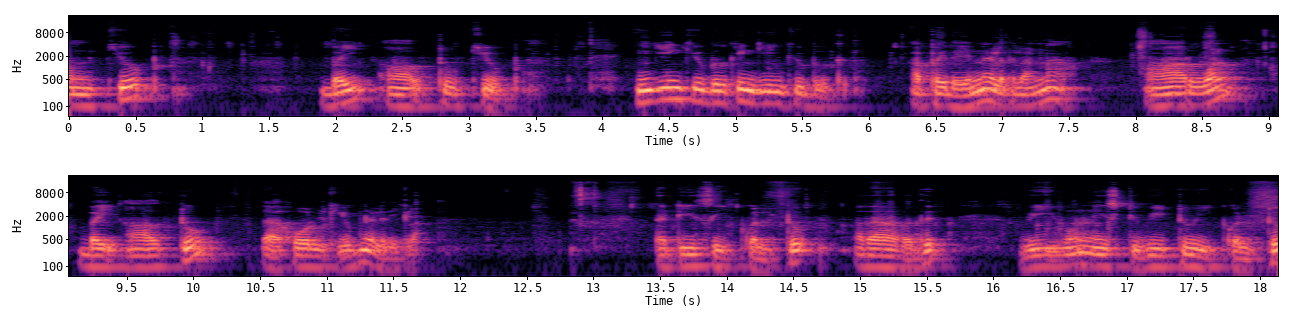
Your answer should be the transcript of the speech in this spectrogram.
one cube by r two cube இங்கேயும் கியூப் இருக்குது இங்கேயும் கியூப் இருக்குது அப்போ இதை என்ன எழுதலாம்னா r one by r two the whole கியூப்னு எழுதிக்கலாம். தட் இஸ் ஈக்குவல் டு அதாவது V one is to V two equal to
